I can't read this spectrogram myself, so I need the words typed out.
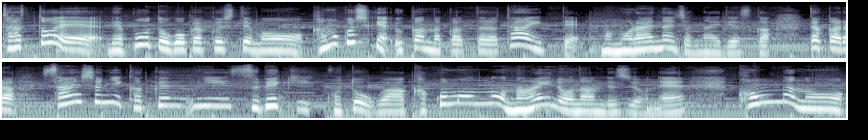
たとえレポート合格しても科目試験受かんなかったら単位って、まあ、もらえないじゃないですか。だから最初に確認すべきことは過去問の難易度なんですよね。こんなの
